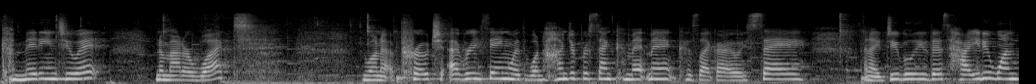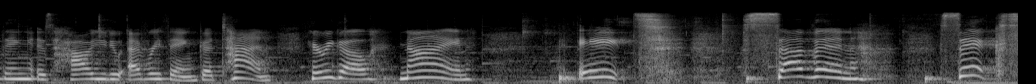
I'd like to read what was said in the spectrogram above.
committing to it no matter what. You want to approach everything with 100% commitment because like I always say, And I do believe this, how you do one thing is how you do everything. Good, 10. Here we go. Nine, eight, seven, six,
